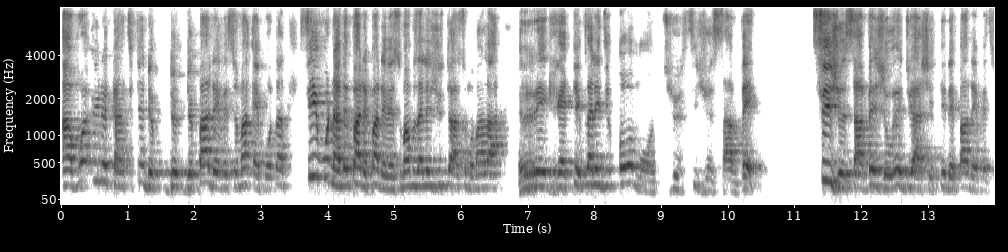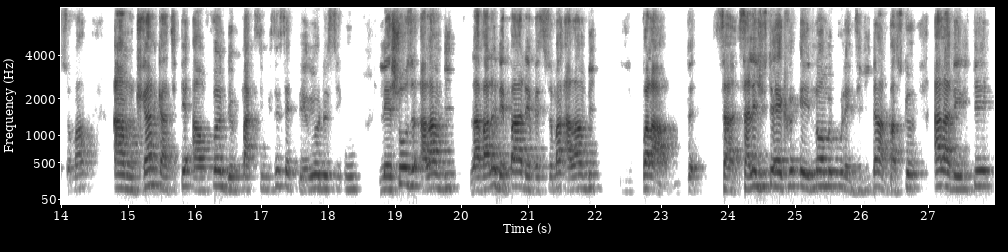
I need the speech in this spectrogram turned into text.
avoir une quantité de, de, parts d'investissement importante. Si vous n'avez pas de parts d'investissement, vous allez juste à ce moment-là regretter. Vous allez dire, oh mon Dieu, si je savais, si je savais, j'aurais dû acheter des parts d'investissement en grande quantité afin de maximiser cette période-ci où les choses allant vite, la valeur des parts d'investissement allant vite, voilà, ça, allait juste être énorme pour les dividendes parce que, à la vérité,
